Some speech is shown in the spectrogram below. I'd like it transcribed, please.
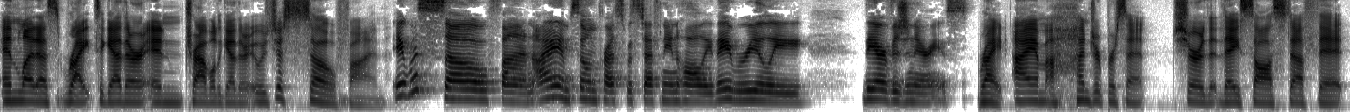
and let us write together and travel together. It was just so fun. It was so fun. I am so impressed with Stephanie and Holley. They really, they are visionaries. Right. I am 100% sure that they saw stuff that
